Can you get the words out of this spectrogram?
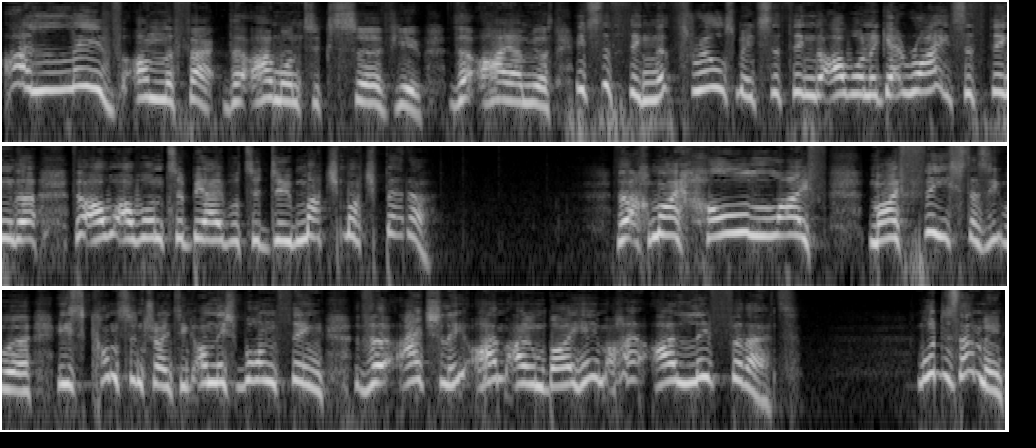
I live on the fact that I want to serve you, that I am yours. It's the thing that thrills me. It's the thing that I want to get right. It's the thing that, that I, I want to be able to do much, much better. That my whole life, my feast, as it were, is concentrating on this one thing that actually I'm owned by Him. I, I live for that. What does that mean?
